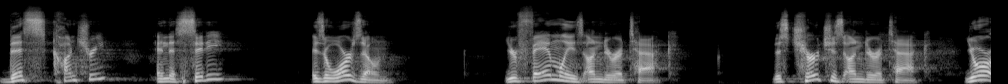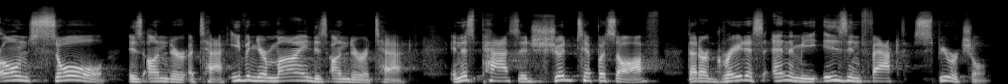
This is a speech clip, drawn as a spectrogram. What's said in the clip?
This country and this city is a war zone. Your family is under attack. This church is under attack. Your own soul is under attack. Even your mind is under attack. And this passage should tip us off that our greatest enemy is in fact spiritual.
